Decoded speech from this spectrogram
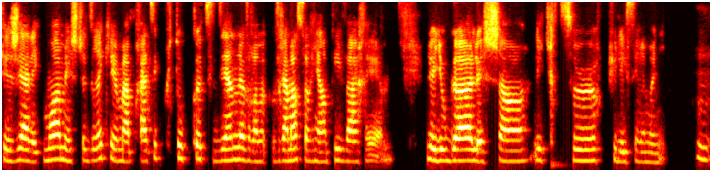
que j'ai avec moi. Mais je te dirais que ma pratique plutôt quotidienne, là, vraiment, s'orienter vers euh, le yoga, le chant, l'écriture, puis les cérémonies. Hmm.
